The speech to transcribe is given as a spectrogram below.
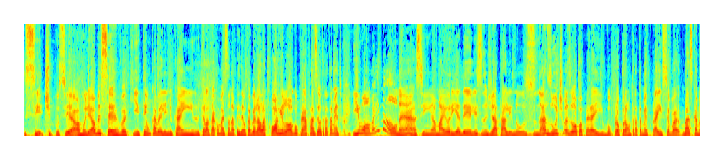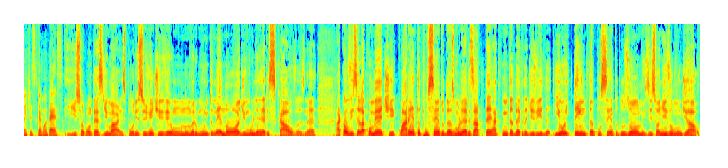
Se, tipo, se a mulher observa que tem um cabelinho caindo, que ela tá começando a perder o cabelo, ela corre logo para fazer o tratamento. E o homem não, né? Assim, a maioria deles já tá ali nos, nas últimas. Opa, peraí, vou procurar um tratamento para isso. É basicamente isso que acontece? Isso acontece demais. Por isso a gente vê um número muito menor de mulheres calvas, né? A calvície ela comete 40% das mulheres até a quinta década de vida e 80% dos homens, isso a nível mundial.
